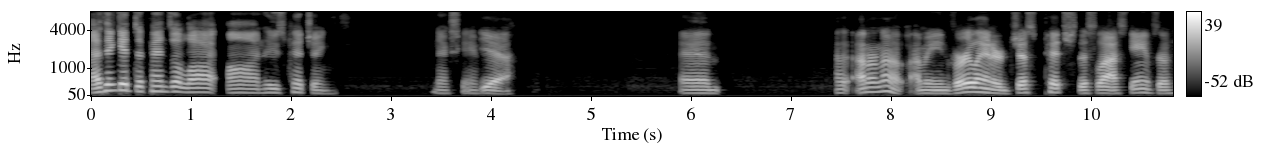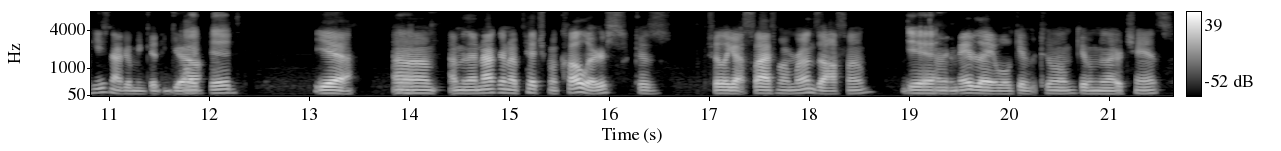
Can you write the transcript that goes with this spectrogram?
I think it depends a lot on who's pitching next game. Yeah. And I, I don't know. I mean, Verlander just pitched this last game, so he's not going to be good to go. Oh, did? Yeah. yeah. Um. I mean, they're not going to pitch McCullers because Philly got five home runs off him. Yeah. I mean, maybe they will give it to him, give him another chance.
